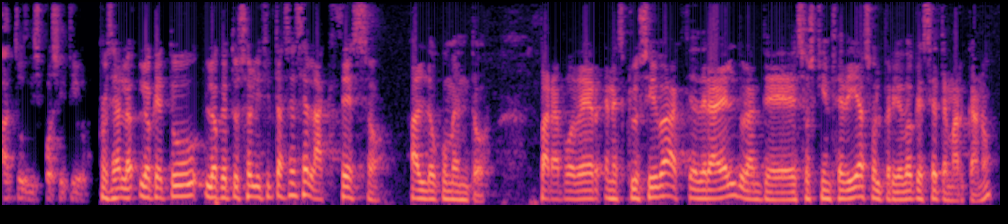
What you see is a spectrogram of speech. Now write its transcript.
a, tu dispositivo. O sea, lo, que tú, lo que tú solicitas es el acceso al documento para poder en exclusiva acceder a él durante esos 15 días o el periodo que se te marca, ¿no?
